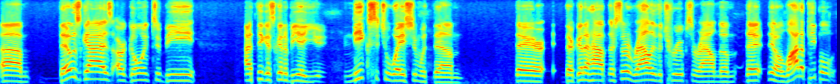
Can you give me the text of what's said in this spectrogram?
Um, those guys are going to be. I think it's going to be a unique situation with them. They're they're going to have they're sort of rally the troops around them. That you know a lot of people.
